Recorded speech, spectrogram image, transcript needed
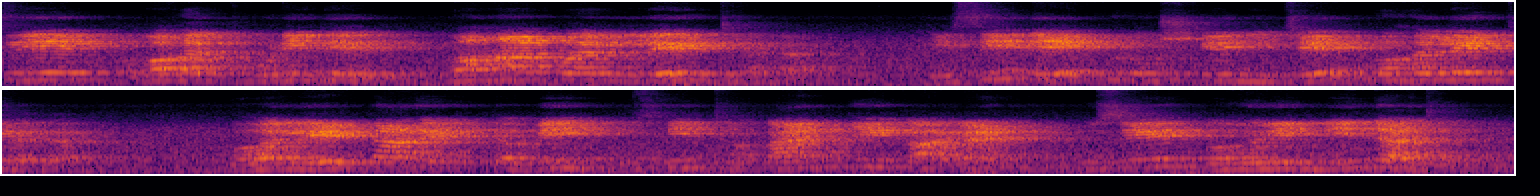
से वह थोड़ी देर वहाँ पर लेट जाता है। इसी एक वृक्ष के नीचे वह लेट जाता है। वह लेटता है तभी उसकी थकान के कारण उसे गहरी नींद आ जाती है।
